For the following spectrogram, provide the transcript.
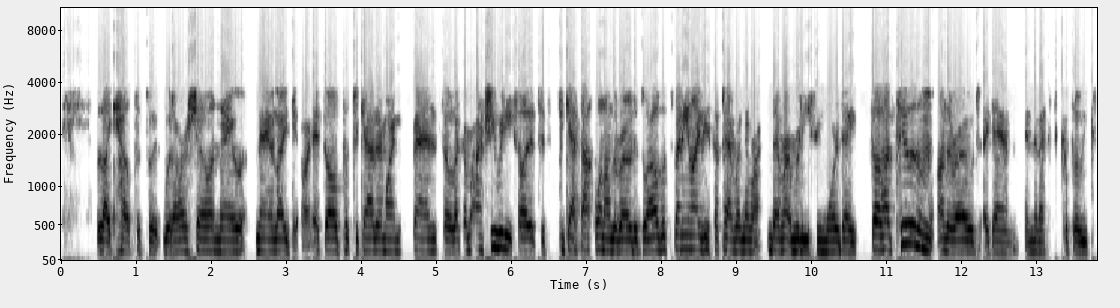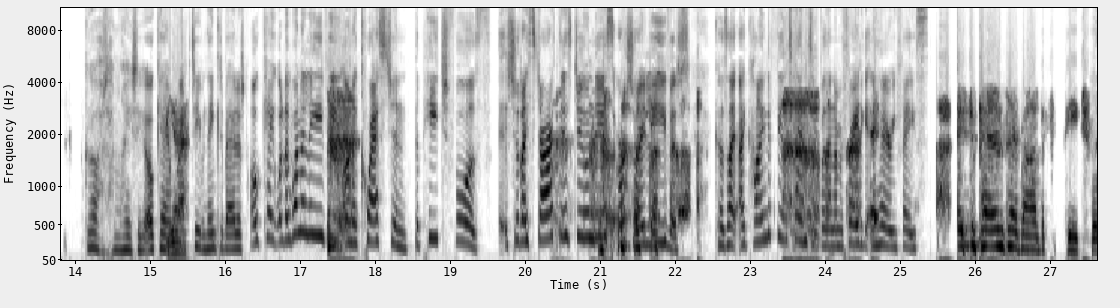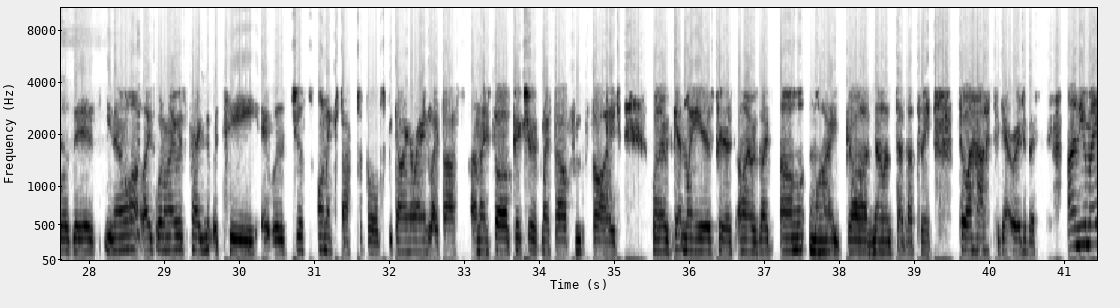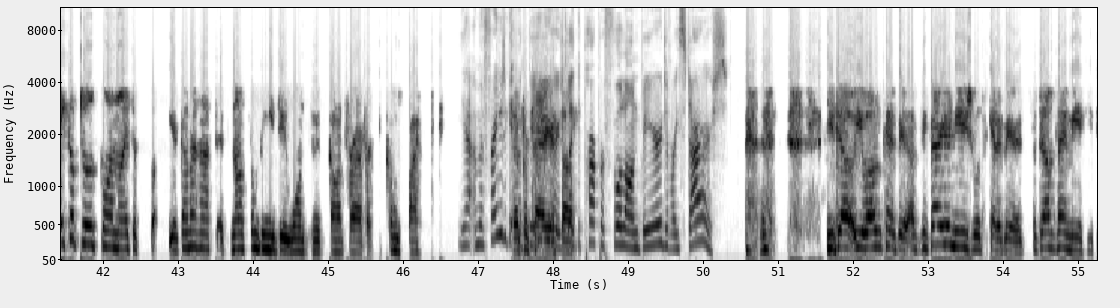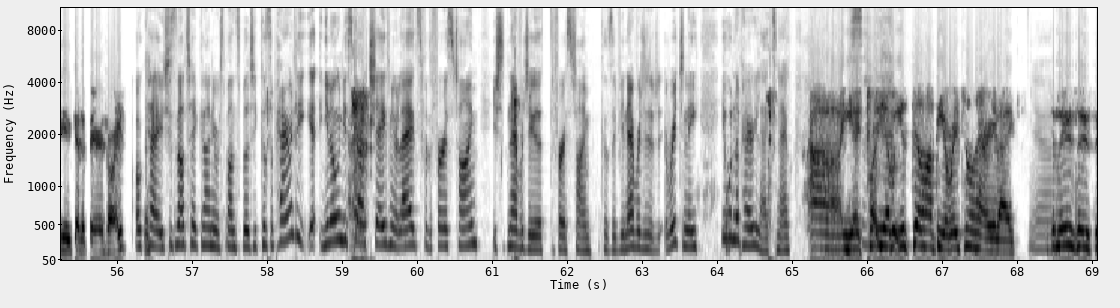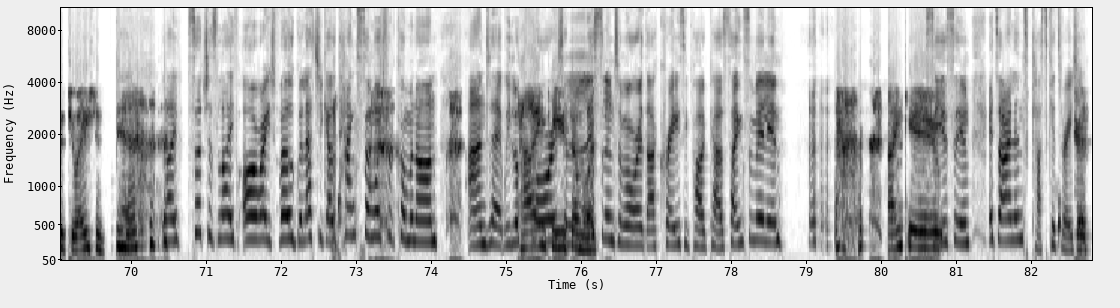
like helped us with, with our show and now now like it's all put together mine and Ben so like I'm actually really excited to, to get that one on the road as well but Spenny and I do September and then we're, then we're releasing more dates so I'll have two of them on the road again in the next couple of weeks God almighty. Okay, I'm Yeah. wrecked even thinking about it. Okay, well, I want to leave you on a question. The peach fuzz. Should I start this doing this or should I leave it? Because I, I kind of feel tempted, but then I'm afraid of getting a hairy face. It depends how bad the peach fuzz is. You know, like when I was pregnant with T, it was just unacceptable to be going around like that. And I saw a picture of myself from the side when I was getting my ears pierced, and I was like, oh my God, no one said that to me. So I had to get rid of it. And your makeup does go on nicer, but you're going to have to, it's not something you do once and it's gone forever. It comes back. Yeah, I'm afraid of getting so a beard, yourself. like a proper full on beard if I start. you don't. You won't get a beard. It'd be very unusual to get a beard. So don't blame me if you do get a beard, right? Okay, she's not taking any responsibility because apparently, you know, when you start shaving your legs for the first time, you should never do it the first time because if you never did it originally, you wouldn't have hairy legs now. Ah, uh, yeah, so, yeah, but you still have the original hairy legs. Yeah, it's a lose lose situation. Yeah, life, such as life. All right, Vogue, we'll let you go. Thanks so much for coming on, and uh, we look Thank forward to so listening much. to more of that crazy podcast. Thanks a million. Thank you. See you soon. It's Ireland's Classic Hits Radio.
